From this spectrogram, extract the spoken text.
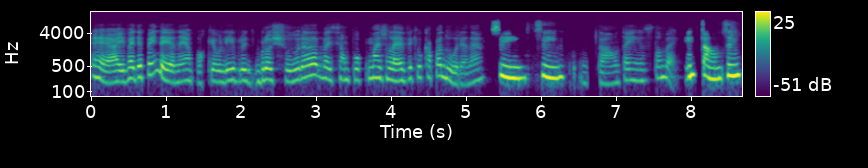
É, aí vai depender, né? Porque o livro de brochura vai ser um pouco mais leve que o capa dura, né? Sim, sim. Então tem isso também. Então, tem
